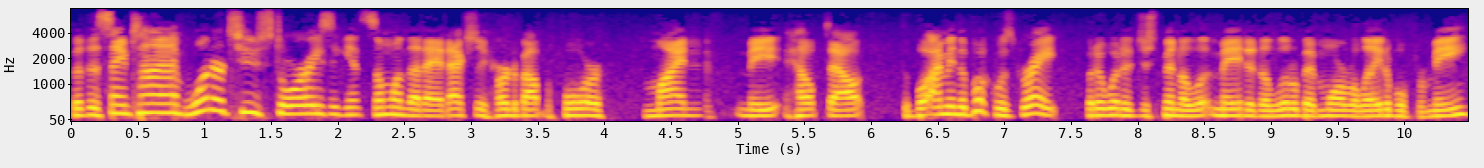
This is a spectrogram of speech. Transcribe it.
but at the same time, one or two stories against someone that I had actually heard about before might have made, helped out the book. I mean, the book was great, but it would have just been a, made it a little bit more relatable for me.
